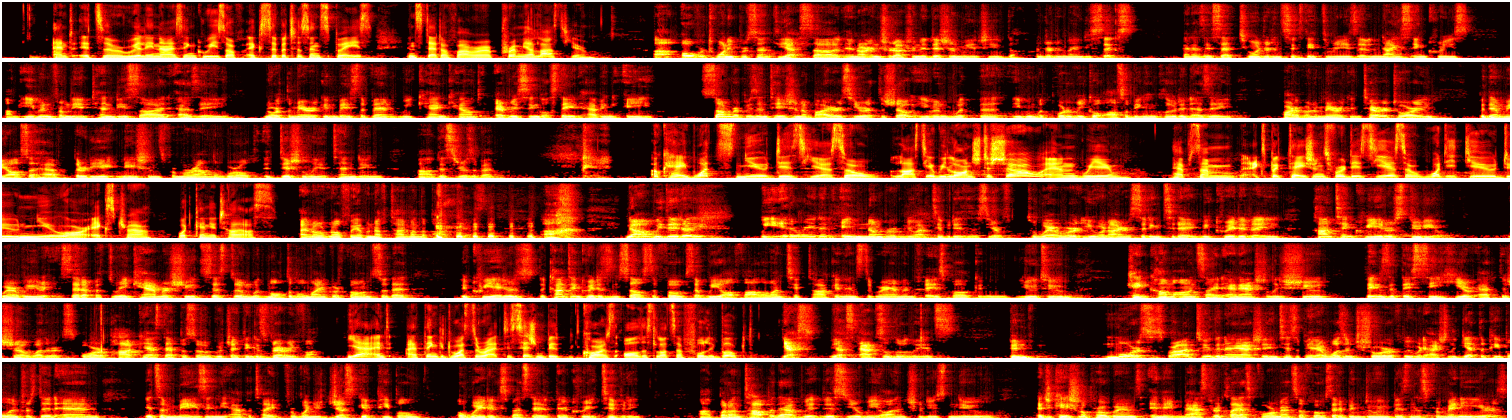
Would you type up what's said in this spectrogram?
And it's a really nice increase of exhibitors in space instead of our premiere last year. Uh, over 20%, yes. Uh, in our introduction edition, we achieved 196. And as I said, 263 is a nice increase. Um, even from the attendee side, as a North American based event, we can count every single state having a some representation of buyers here at the show, even with the even with Puerto Rico also being included as a part of an American territory. But then we also have 38 nations from around the world additionally attending uh, this year's event. Okay, what's new this year? So last year we launched the show and we have some expectations for this year. So what did you do new or extra? What can you tell us? I don't know if we have enough time on the podcast. uh, no, we did a we iterated a number of new activities this year to where we're, you and I are sitting today. We created a content creator studio where we set up a three camera shoot system with multiple microphones so that the creators, the content creators themselves, the folks that we all follow on TikTok and Instagram and Facebook and YouTube can come on site and actually shoot things that they see here at the show, whether it's or a podcast episode, which I think is very fun. Yeah, and I think it was the right decision because all the slots are fully booked. Yes, yes, absolutely. It's been more subscribed to than I actually anticipated. I wasn't sure if we would actually get the people interested, and it's amazing the appetite for when you just give people a way to express their, their creativity. Uh, but on top of that, we, this year we introduced new educational programs in a masterclass format. So folks that have been doing business for many years.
